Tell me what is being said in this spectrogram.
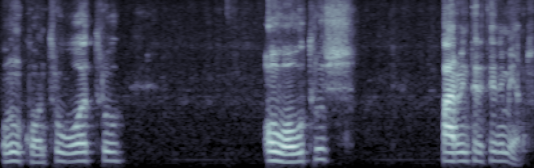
um contra o outro ou outros para o entretenimento.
